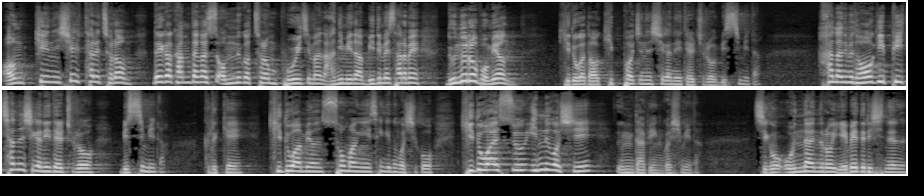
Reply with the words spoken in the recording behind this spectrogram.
엉킨 실타래처럼 내가 감당할 수 없는 것처럼 보이지만 아닙니다. 믿음의 사람의 눈으로 보면 기도가 더 깊어지는 시간이 될 줄로 믿습니다. 하나님을 더 깊이 찾는 시간이 될 줄로 믿습니다. 그렇게 기도하면 소망이 생기는 것이고 기도할 수 있는 것이 응답인 것입니다. 지금 온라인으로 예배 드리시는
